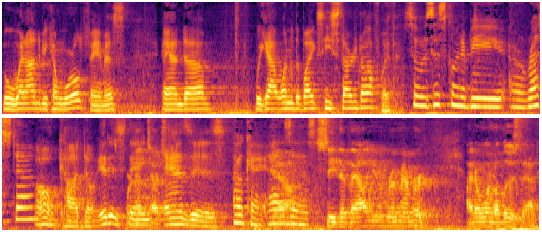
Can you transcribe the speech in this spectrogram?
who went on to become world famous, and um, we got one of the bikes he started off with. So is this going to be a resto? Oh God, no! It is We're not staying touching as is. Okay, as Yeah. is. See the value, remember? I don't want to lose that.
